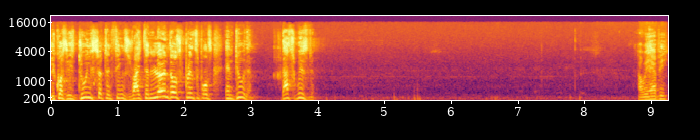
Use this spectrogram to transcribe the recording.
Because he's doing certain things right and learn those principles and do them. That's wisdom. Are we happy?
